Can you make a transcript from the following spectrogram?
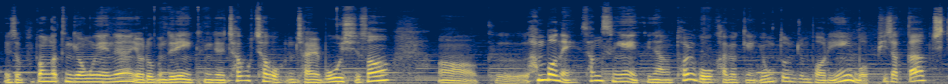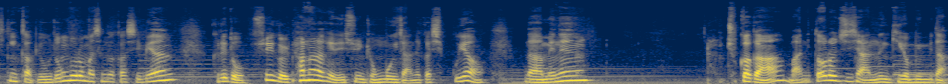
그래서 부방 같은 경우에는 여러분들이 굉장히 차곡차곡 좀잘 모으셔서 어 그 한 번에 상승에 그냥 털고 가볍게 용돈 좀 벌이 뭐 피자값, 치킨값 요 정도로만 생각하시면 그래도 수익을 편안하게 낼 수 있는 종목이지 않을까 싶고요. 그 다음에는 주가가 많이 떨어지지 않는 기업입니다.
